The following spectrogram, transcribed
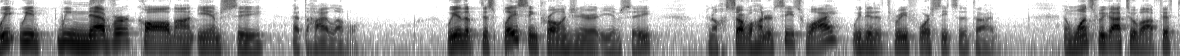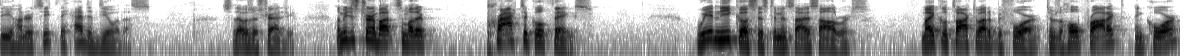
We, we, we never called on EMC at the high level. We ended up displacing Pro Engineer at EMC, you know, several hundred seats. Why? We did it three, four seats at a time. And once we got to about 50, 100 seats, they had to deal with us. So that was our strategy. Let me just turn about some other practical things. We had an ecosystem inside of SolidWorks. Michael talked about it before in terms of whole product and core.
